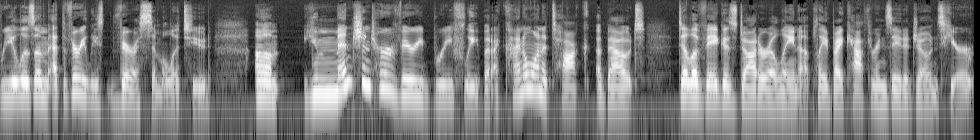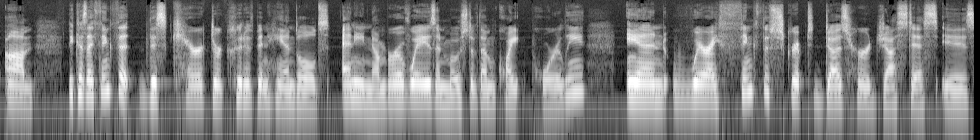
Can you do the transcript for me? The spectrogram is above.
realism, at the very least verisimilitude. Um, you mentioned her very briefly, but I kind of want to talk about De La Vega's daughter, Elena, played by Catherine Zeta Jones here. Um, because I think that this character could have been handled any number of ways, and most of them quite poorly. And where I think the script does her justice is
